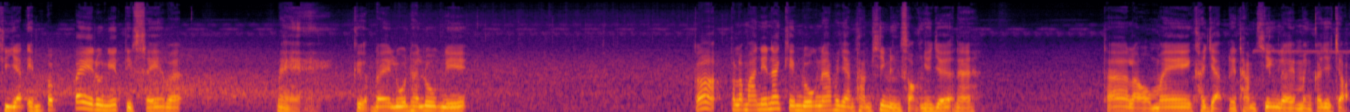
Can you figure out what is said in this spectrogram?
คิยัดเอ็มปเป้ลูกนี้ติดเซฟอะแหมเกือบได้ลุ้นฮะลูกนี้ ก็ประมาณนี้นะเกมลุกนะ พยายามทำชิ่งหนึ่งสองเยอะๆนะ ถ้าเราไม่ขยับหรือทำชิ่งเลย มันก็จะเจาะ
